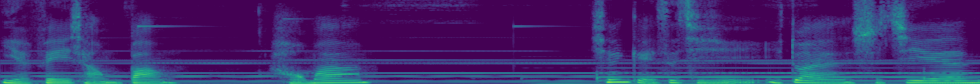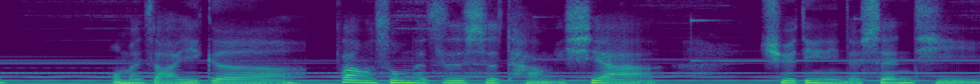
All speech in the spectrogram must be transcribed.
也非常棒，好吗？先给自己一段时间，我们找一个放松的姿势躺下，确定你的身体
